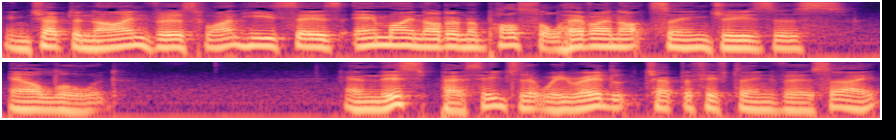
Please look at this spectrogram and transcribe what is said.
In chapter 9, verse 1, he says, Am I not an apostle? Have I not seen Jesus our Lord? And this passage that we read, chapter 15, verse 8,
